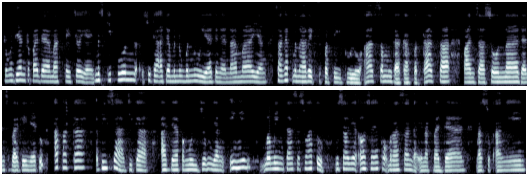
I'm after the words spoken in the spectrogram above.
Kemudian kepada Mas Tejo ya, meskipun sudah ada menu-menu ya dengan nama yang sangat menarik seperti gulo asem, gagah perkasa, pancasona dan sebagainya itu, apakah bisa jika ada pengunjung yang ingin meminta sesuatu, misalnya oh saya kok merasa nggak enak badan, masuk angin,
